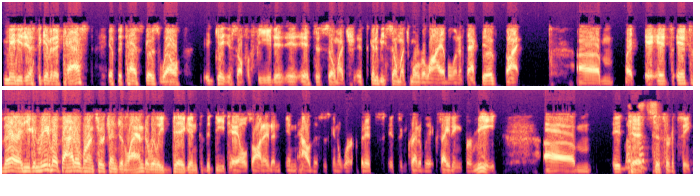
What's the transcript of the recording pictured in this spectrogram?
Maybe just to give it a test. If the test goes well, get yourself a feed. It, it, it's just so much. It's going to be so much more reliable and effective. But um, but it, it's it's there, and you can read about that over on Search Engine Land to really dig into the details on it and, and how this is going to work. But it's it's incredibly exciting for me um, it, Well, to to sort of see.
